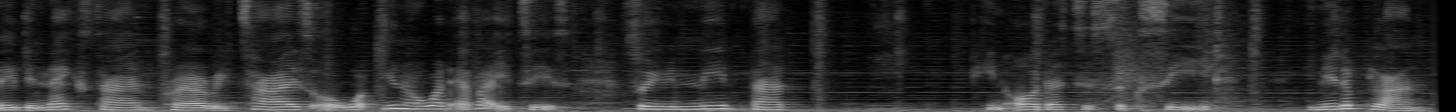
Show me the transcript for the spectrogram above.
Maybe next time prioritize or what, you know, whatever it is. So you need that in order to succeed. You need a plan.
